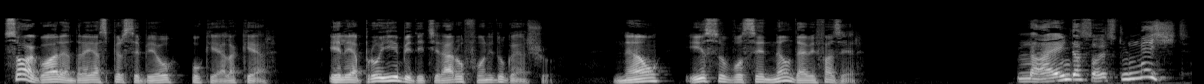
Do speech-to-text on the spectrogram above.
Só agora Andreas percebeu o que ela quer. Ele a proíbe de tirar o fone do gancho. Não, isso você não deve fazer. Nein, das sollst du nicht.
